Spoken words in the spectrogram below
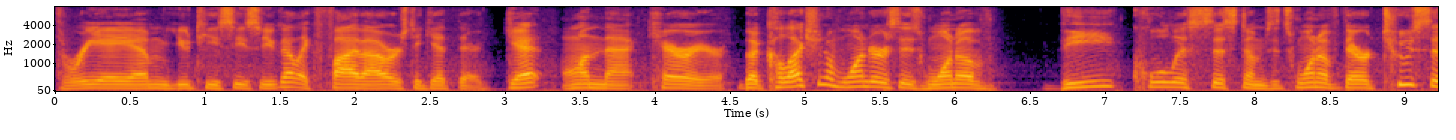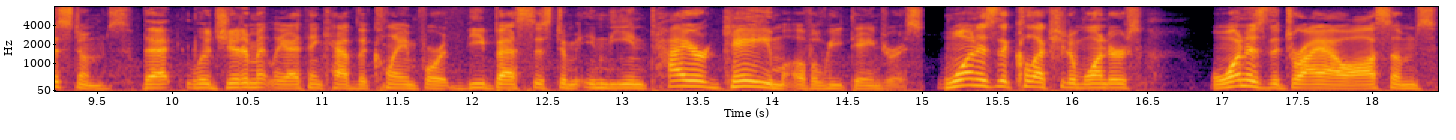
3 a.m. UTC, so you've got like five hours to get there. Get on that carrier. The Collection of Wonders is one of the coolest systems. It's one of there are two systems that legitimately I think have the claim for the best system in the entire game of Elite Dangerous. One is the Collection of Wonders. One is the Dryau Ausms.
